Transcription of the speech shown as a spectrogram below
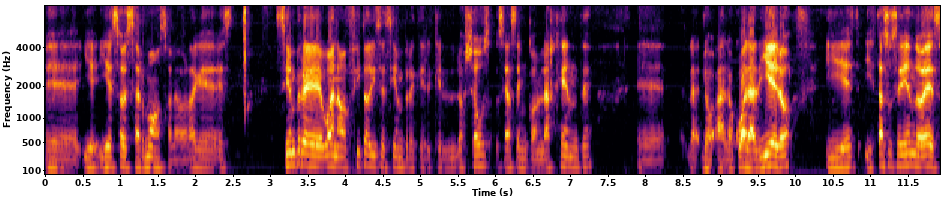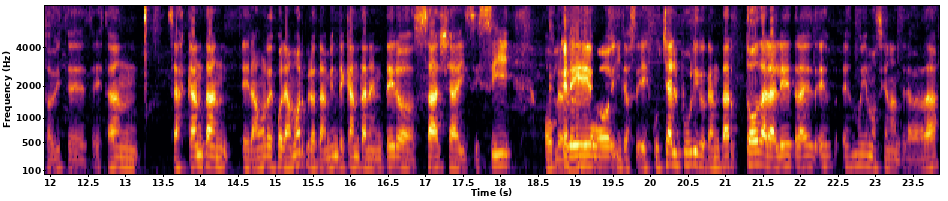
y, eso es hermoso, la verdad que es, siempre, bueno, Fito dice siempre que, los shows se hacen con la gente, eh, a lo cual adhiero, y, está sucediendo eso, ¿viste? Están, o sea, cantan El amor después del amor, pero también te cantan enteros Saya y Sisi, o Creo, y los, escuchar al público cantar toda la letra, es, muy emocionante, la verdad.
